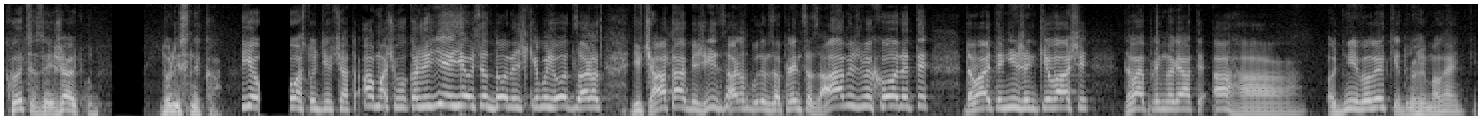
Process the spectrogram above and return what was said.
Коли це заїжджають до лісника. Є у вас тут дівчата, а мачуха каже, є, є ось донечки мої, от зараз. Дівчата, біжіть, зараз будемо за принца заміж виходити. Давайте ніженьки ваші, давай приміряти. Ага. Одні великі, другі маленькі.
